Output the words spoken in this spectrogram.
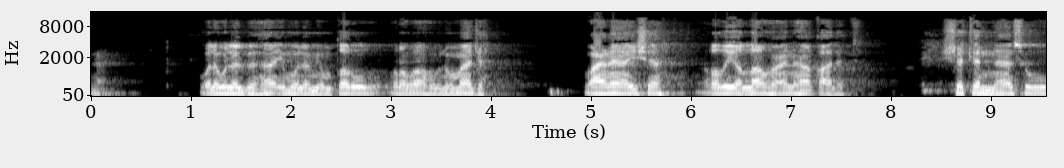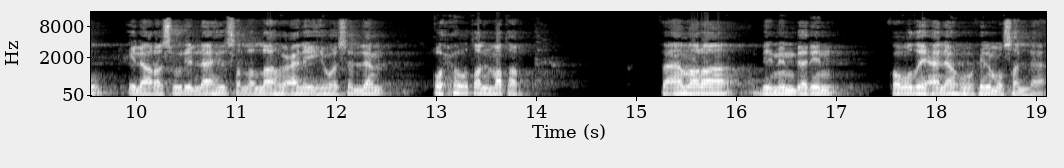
نعم. ولولا البهائم لم يمطروا رواه ابن ماجه. وعن عائشة رضي الله عنها قالت شكى الناس إلى رسول الله صلى الله عليه وسلم قحوط المطر فأمر بمنبر فوضع له في المصلى.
